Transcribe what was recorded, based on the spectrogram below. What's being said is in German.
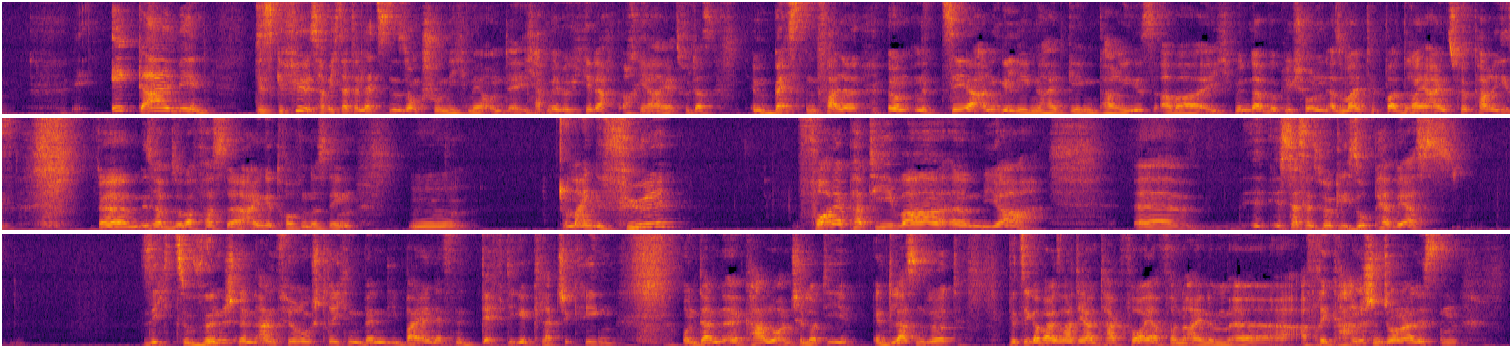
egal wen. Das Gefühl, das habe ich seit der letzten Saison schon nicht mehr. Und äh, ich habe mir wirklich gedacht, ach ja, jetzt wird das im besten Falle irgendeine zähe Angelegenheit gegen Paris. Aber ich bin da wirklich schon, also mein Tipp war 3-1 für Paris. Ähm, ist halt sogar fast äh, eingetroffen, das Ding. Mm, mein Gefühl vor der Partie war, ähm, ja, äh, ist das jetzt wirklich so pervers, sich zu wünschen, in Anführungsstrichen, wenn die Bayern jetzt eine deftige Klatsche kriegen und dann äh, Carlo Ancelotti entlassen wird? Witzigerweise hat er einen Tag vorher von einem äh, afrikanischen Journalisten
